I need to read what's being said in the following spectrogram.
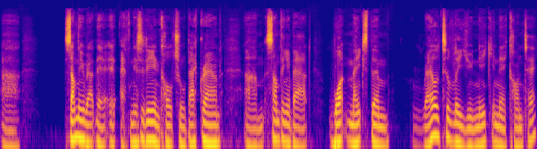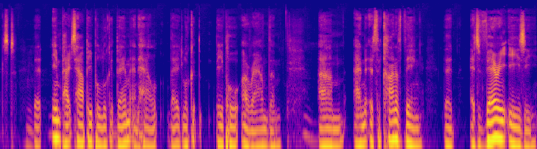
uh, something about their ethnicity and cultural background, um, something about what makes them relatively unique in their context Hmm. that impacts how people look at them and how they look at the people around them. Um, and it's the kind of thing that it's very easy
